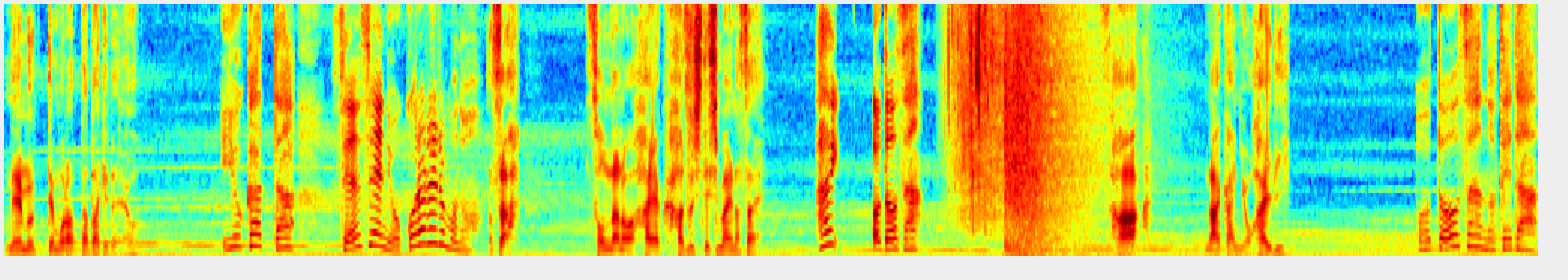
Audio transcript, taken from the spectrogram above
眠ってもらっただけだよ。よかった。先生に怒られるもの。さあそんなのは早く外してしまいなさい。はいお父さん。さあ中にお入り。お父さんの手だ。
